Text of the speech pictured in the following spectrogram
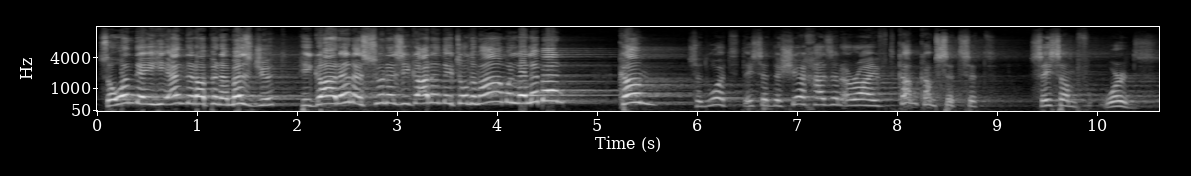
So one day he ended up in a masjid. He got in. As soon as he got in, they told him, Ah, Mullah Liban, come. Said, What? They said, The Sheikh hasn't arrived. Come, come, sit, sit. Say some words.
